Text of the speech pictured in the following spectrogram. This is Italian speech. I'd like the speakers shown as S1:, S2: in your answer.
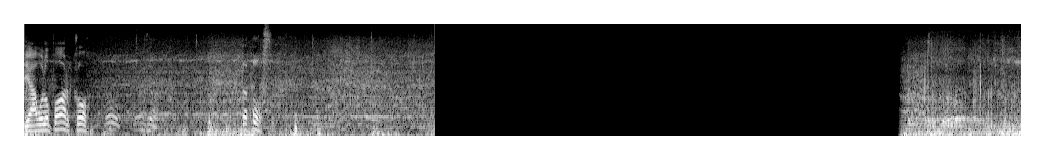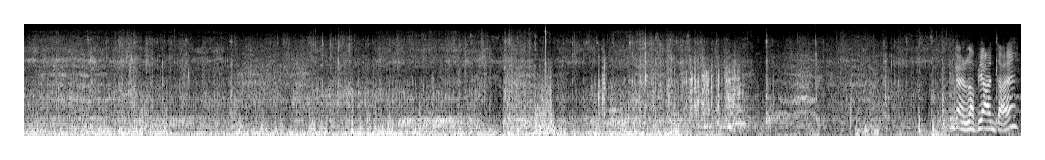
S1: Diavolo porco.
S2: Oh, buongiorno. Tutto a posto.
S1: la planta, ¿eh?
